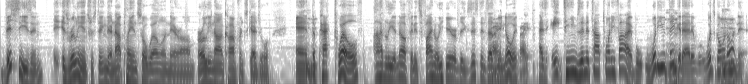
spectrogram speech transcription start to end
this season is really interesting. They're not playing so well on their um, early non-conference schedule, and mm-hmm. the Pac-12, oddly enough, in its final year of existence as right, we know it, right. has eight teams in the top 25. What do you mm-hmm. think of that? And what's going mm-hmm. on there?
